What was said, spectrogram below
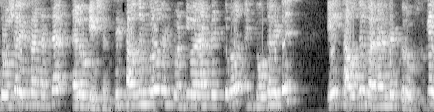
social infrastructure allocation six thousand crore and twenty one hundred crore and total it is eight thousand one hundred crore okay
